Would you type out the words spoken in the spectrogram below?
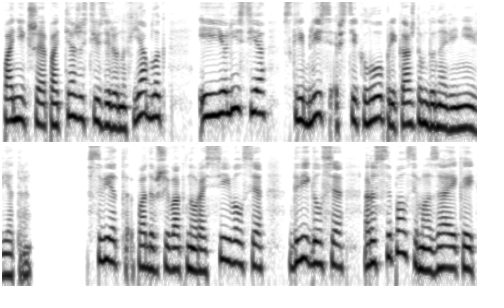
поникшая под тяжестью зеленых яблок, и ее листья скреблись в стекло при каждом дуновении ветра. Свет, падавший в окно, рассеивался, двигался, рассыпался мозаикой,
